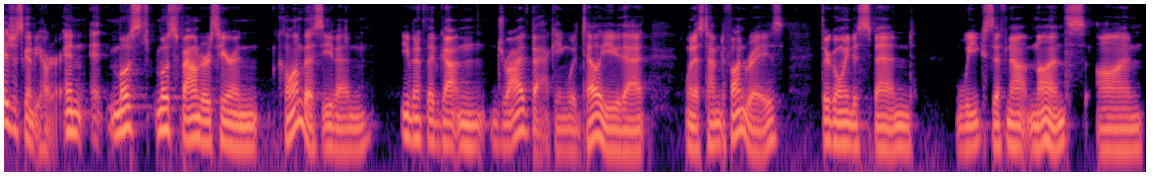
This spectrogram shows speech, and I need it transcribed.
it's just going to be harder. And, and most most founders here in Columbus, even even if they've gotten drive backing, would tell you that when it's time to fundraise, they're going to spend weeks, if not months, on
